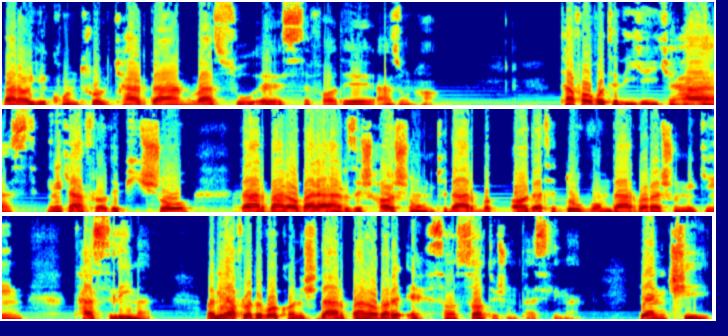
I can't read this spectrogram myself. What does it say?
برای کنترل کردن و سوء استفاده از اونها. تفاوت دیگه ای که هست اینه که افراد پیشرو در برابر ارزش هاشون که در عادت دوم دربارهشون میگیم تسلیمن. ولی افراد واکنشی در برابر احساساتشون تسلیمن. یعنی چی؟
